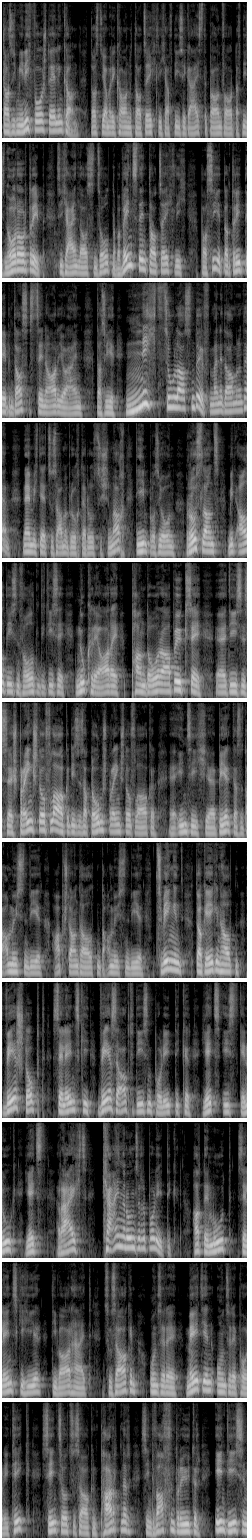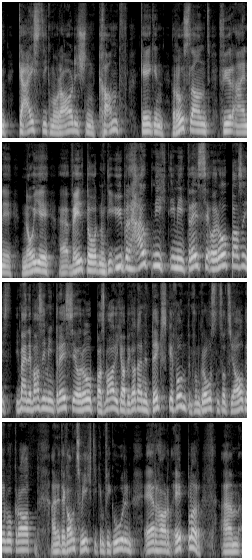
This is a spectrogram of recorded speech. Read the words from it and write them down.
dass ich mir nicht vorstellen kann, dass die Amerikaner tatsächlich auf diese Geisterbahnfahrt, auf diesen Horrortrip sich einlassen sollten. Aber wenn es denn tatsächlich passiert, dann tritt eben das Szenario ein, das wir nicht zulassen dürfen, meine Damen und Herren, nämlich der Zusammenbruch der russischen Macht, die Implosion Russlands mit all diesen Folgen, die diese nukleare Pandora-Büchse, äh, dieses äh, Sprengstofflager, dieses Atomsprengstofflager äh, in sich birgt. Also da müssen wir Abstand halten, da müssen wir zwingend dagegenhalten. Wer stoppt Zelensky? Wer sagt diesem Politiker, jetzt ist genug, jetzt reicht's? Keiner unserer Politiker hat den Mut, Zelensky hier die Wahrheit zu sagen. Unsere Medien, unsere Politik sind sozusagen Partner, sind Waffenbrüder in diesem geistig-moralischen Kampf gegen Russland für eine neue äh, Weltordnung, die überhaupt nicht im Interesse Europas ist. Ich meine, was im Interesse Europas war, ich habe gerade einen Text gefunden vom großen Sozialdemokraten, einer der ganz wichtigen Figuren, Erhard Eppler, ähm,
